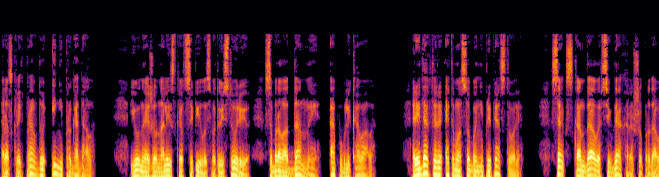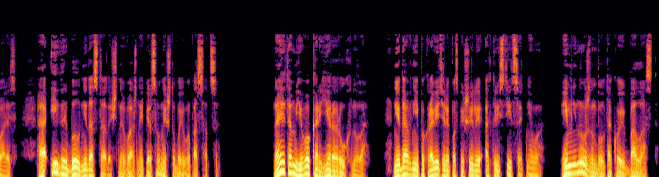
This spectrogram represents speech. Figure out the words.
раскрыть правду и не прогадала. Юная журналистка вцепилась в эту историю, собрала данные, опубликовала. Редакторы этому особо не препятствовали. Секс-скандалы всегда хорошо продавались, а Игорь был недостаточно важной персоной, чтобы его опасаться. На этом его карьера рухнула. Недавние покровители поспешили откреститься от него. Им не нужен был такой балласт.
